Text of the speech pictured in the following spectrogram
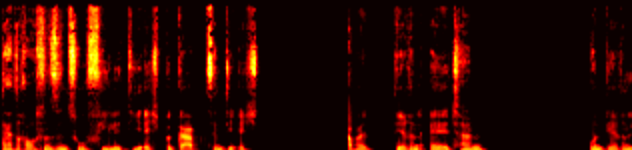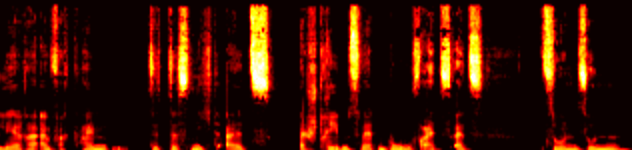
da draußen sind so viele, die echt begabt sind, die echt, aber deren Eltern und deren Lehrer einfach kein, das nicht als erstrebenswerten Beruf, als, als so ein, so ein,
